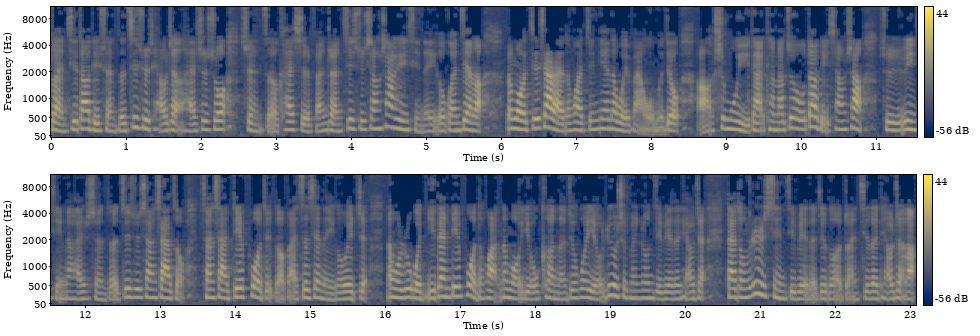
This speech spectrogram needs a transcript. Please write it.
短期到底选择继续调整，还是说选择开始反转继续向上运行的一个关键了。那么接下来的话，今天的尾盘我们就啊拭目以待，看它最后到底向上去运行呢，还是选择继续向下走，向下跌破这个白色线的一个位置？那么如如果一旦跌破的话，那么有可能就会有六十分钟级别的调整，带动日线级别的这个短期的调整了。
